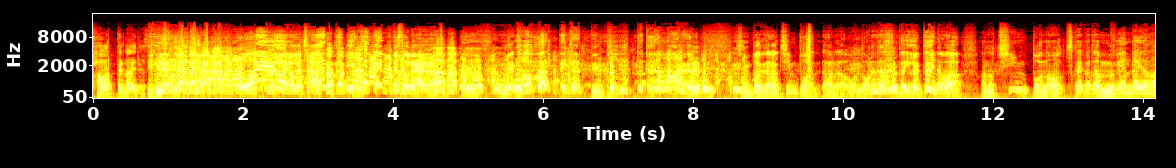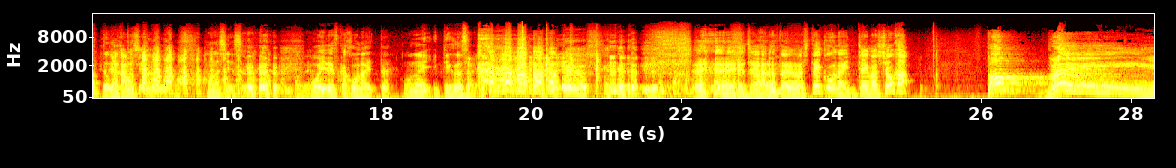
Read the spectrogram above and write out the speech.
変わってないですいやいやいや、おいおいおい、ちゃんと見ててって、それ。いや、変わってたって、変わってたよ、あれ。チンポで、だからチンポは、だから、本当俺が何か言いたいのは、あの、チンポの使い方は無限大だなって思ったいな話ですよ。もういいですかコーナー行ってコーナー行ってください。え ーじゃあ改めましてコーナー行っちゃいましょうかトンブレイン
